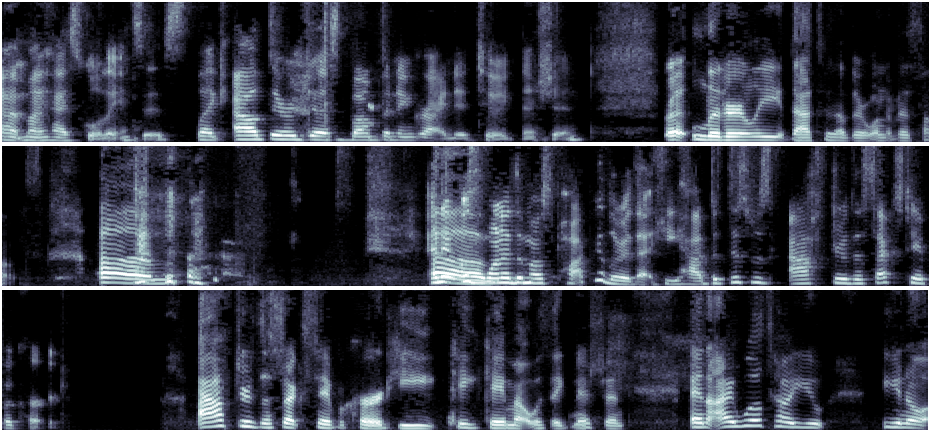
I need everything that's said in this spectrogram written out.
at my high school dances. Like out there just bumping and grinding to ignition. But literally that's another one of his songs. Um and it was um, one of the most popular that he had but this was after the sex tape occurred. After the sex tape occurred he he came out with ignition. And i will tell you you know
